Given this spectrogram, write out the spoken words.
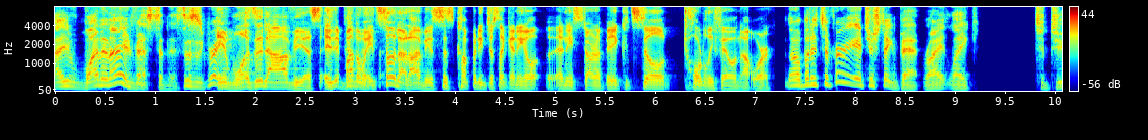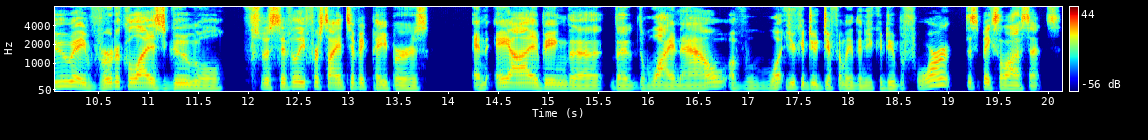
I, why did I invest in this? This is great. It wasn't obvious. It- by the way, it's still not obvious. This company, just like any any startup, it could still totally fail and not work. No, but it's a very interesting bet, right? Like to do a verticalized Google specifically for scientific papers and AI being the the the why now of what you could do differently than you could do before. This makes a lot of sense.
